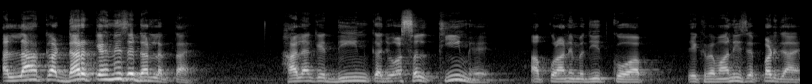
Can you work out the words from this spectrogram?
اللہ کا ڈر کہنے سے ڈر لگتا ہے۔ حالانکہ دین کا جو اصل تھیم ہے، آپ قرآن مجید کو آپ ایک روانی سے پڑھ جائیں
